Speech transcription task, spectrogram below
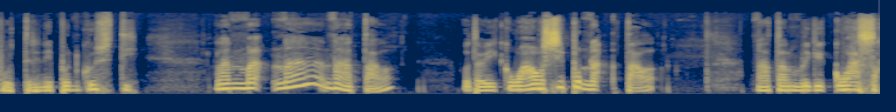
putri ini pun Gusti. Lan makna Natal utawi kuwaosipun Natal Natal memiliki kuasa.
